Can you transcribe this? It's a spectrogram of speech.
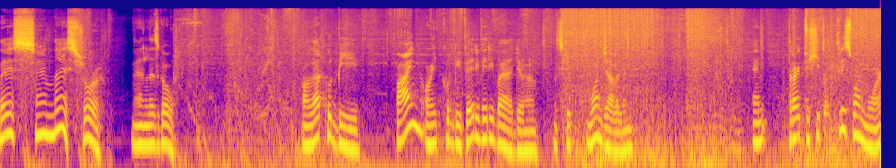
this and this, sure. And let's go. Oh, that could be fine, or it could be very, very bad. Uh, let's keep one javelin. And try to hit at least one more.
